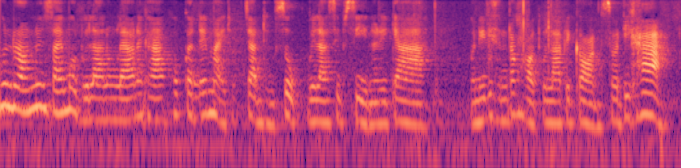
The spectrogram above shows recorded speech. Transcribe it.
หุ้นร้อนหุ้นไซด์หมดเวลาลงแล้วนะคะ พบกันได้ใหม่ทุกจันทร์ถึงศุกร์เวลา 14 นาฬิกา วันนี้ดิฉันต้องขอตัวลาไปก่อน สวัสดีค่ะ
